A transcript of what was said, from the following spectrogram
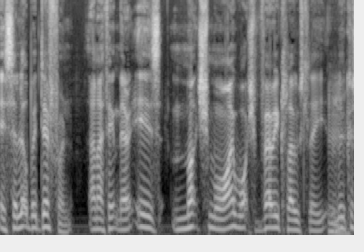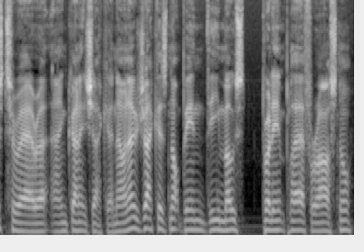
it's a little bit different. And I think there is much more. I watch very closely Mm. Lucas Torreira and Granit Xhaka. Now I know Xhaka's not been the most brilliant player for Arsenal,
